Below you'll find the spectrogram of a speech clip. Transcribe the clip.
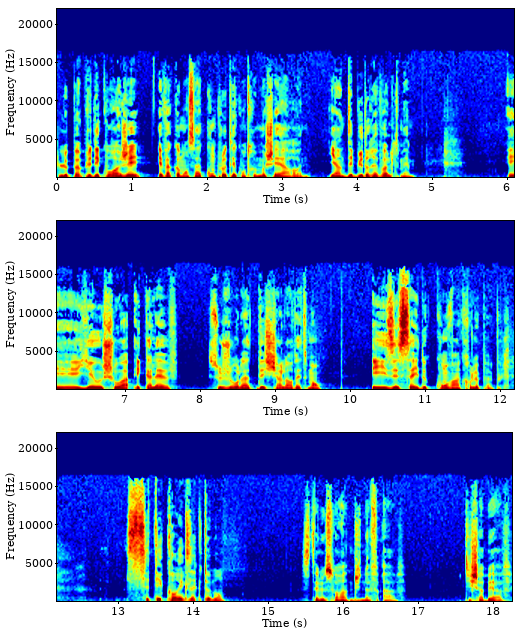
Le peuple est découragé et va commencer à comploter contre Moshe et Aaron. Il y a un début de révolte même. Et Yehoshua et Kalev, ce jour-là, déchirent leurs vêtements et ils essayent de convaincre le peuple. C'était quand exactement? C'était le soir du 9 Av, Tisha B'Av.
